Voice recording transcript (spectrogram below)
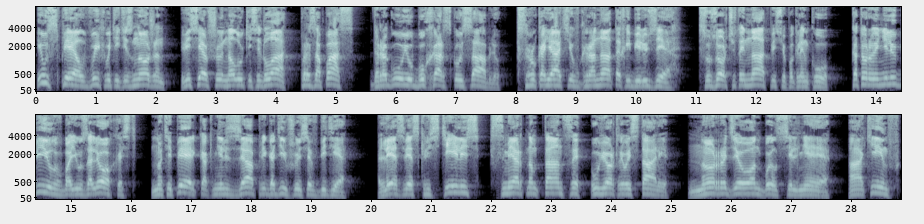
и успел выхватить из ножен, висевшую на луке седла, про запас, дорогую бухарскую саблю, с рукоятью в гранатах и бирюзе, с узорчатой надписью по клинку, которую не любил в бою за легкость, но теперь как нельзя пригодившуюся в беде. Лезвия скрестились в смертном танце увертливой стали, но Родион был сильнее, а Акинф,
